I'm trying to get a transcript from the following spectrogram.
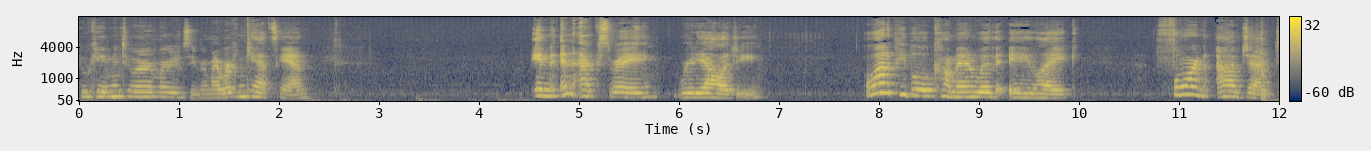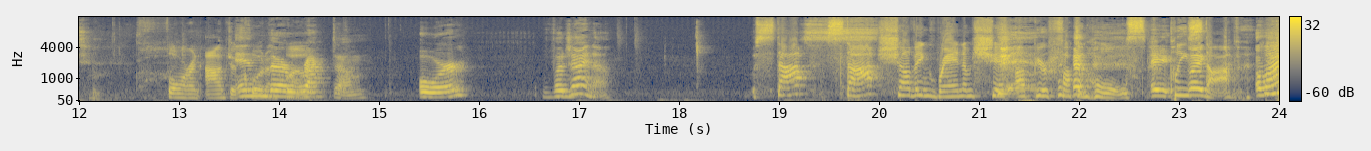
who came into our emergency room. I work in CAT scan. In an X-ray radiology, a lot of people will come in with a like foreign object Foreign object, in quote their unquote. rectum or vagina. Stop! Stop shoving random shit up your fucking holes. Please like, stop. A lot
